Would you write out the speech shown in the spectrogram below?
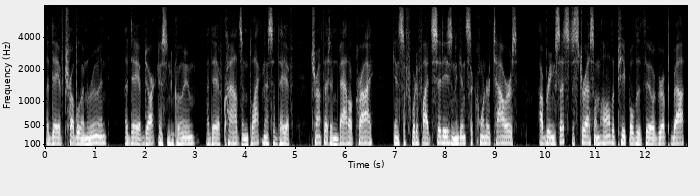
a day of trouble and ruin, a day of darkness and gloom, a day of clouds and blackness, a day of trumpet and battle cry against the fortified cities and against the corner towers I'll bring such distress on all the people that they will grope about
